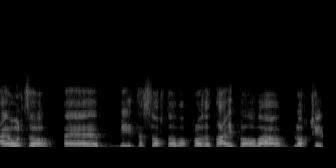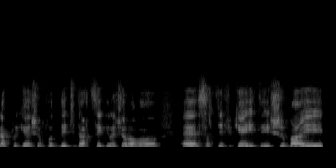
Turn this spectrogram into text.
I also uh, built a sort of a prototype of a blockchain application for digital signature of a, a certificate issued by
